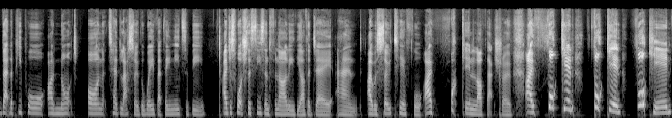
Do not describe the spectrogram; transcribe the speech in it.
that the people are not on Ted Lasso the way that they need to be. I just watched the season finale the other day and I was so tearful. I fucking love that show. I fucking, fucking, fucking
